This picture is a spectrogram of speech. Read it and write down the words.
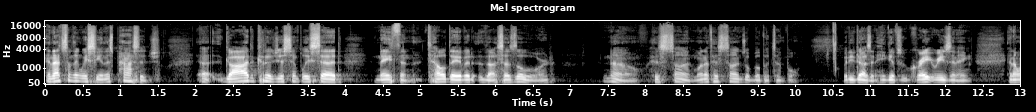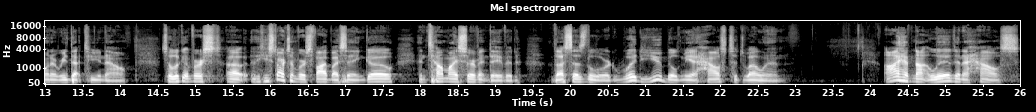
And that's something we see in this passage. Uh, God could have just simply said, Nathan, tell David, thus says the Lord. No, his son, one of his sons will build the temple. But he doesn't. He gives great reasoning. And I want to read that to you now. So look at verse, uh, he starts in verse 5 by saying, Go and tell my servant David, thus says the Lord, would you build me a house to dwell in? I have not lived in a house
